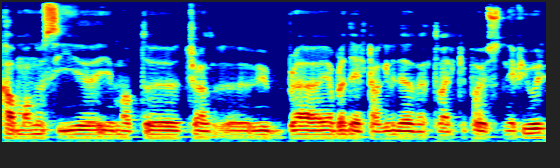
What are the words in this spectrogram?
kan man jo si, i og med at eh, jeg ble deltaker i det nettverket på høsten i fjor.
